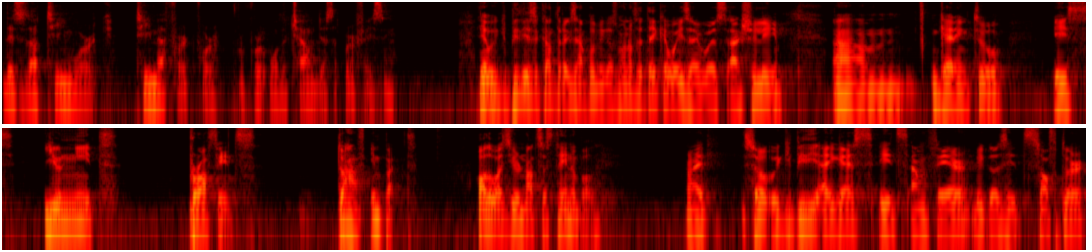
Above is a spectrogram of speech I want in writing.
this is a teamwork, team effort for, for, for all the challenges that we're facing. Yeah, Wikipedia is a counterexample because one of the takeaways I was actually um, getting to is you need profits to have impact. Otherwise, you're not sustainable, right? So Wikipedia, I guess it's unfair because it's software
